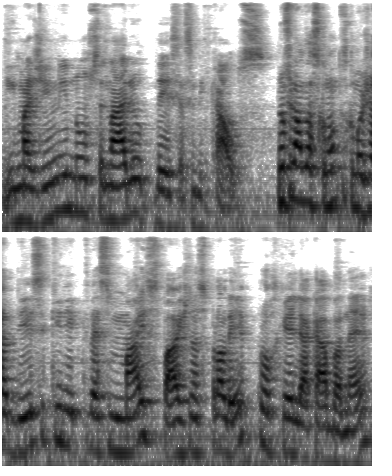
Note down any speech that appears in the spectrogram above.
Imagine num cenário desse, assim, de caos. No final das contas, como eu já disse, queria que tivesse mais páginas para ler, porque ele acaba, né,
